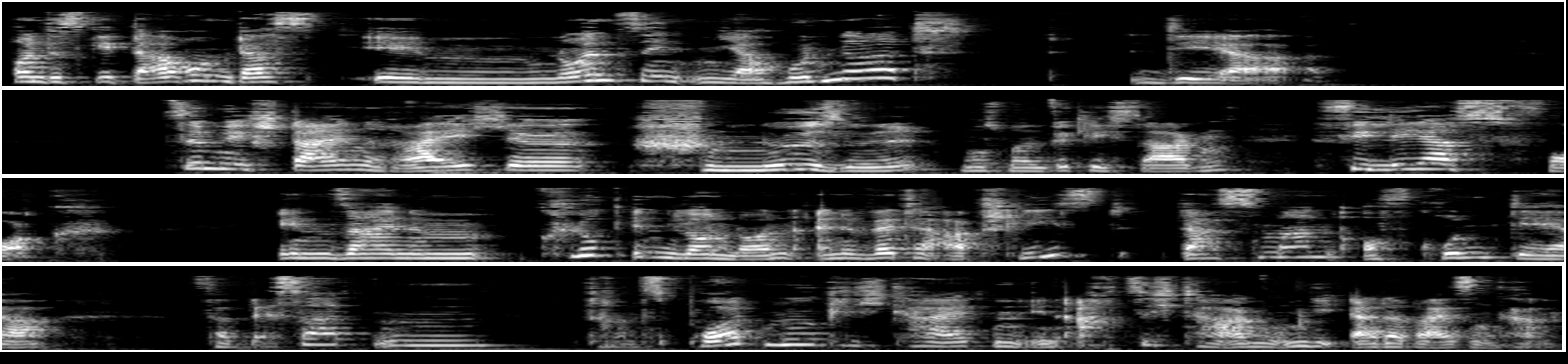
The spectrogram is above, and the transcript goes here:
Und es geht darum, dass im 19. Jahrhundert der ziemlich steinreiche Schnösel, muss man wirklich sagen, Phileas Fogg in seinem Club in London eine Wette abschließt, dass man aufgrund der verbesserten Transportmöglichkeiten in 80 Tagen um die Erde reisen kann.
